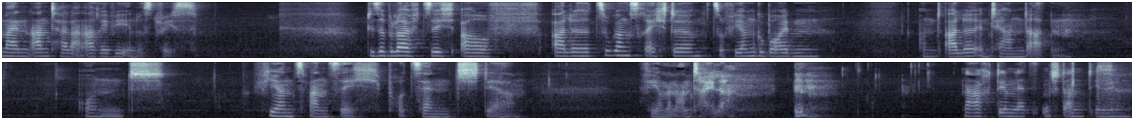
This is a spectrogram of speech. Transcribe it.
meinen Anteil an Arevi Industries. Dieser beläuft sich auf alle Zugangsrechte zu Firmengebäuden und alle internen Daten. Und 24 Prozent der Firmenanteile. Nach dem letzten Stand in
